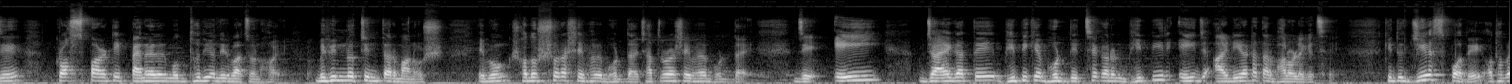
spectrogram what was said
যে ক্রস পার্টি প্যানেলের মধ্য দিয়ে নির্বাচন হয়। বিভিন্ন চিন্তার মানুষ এবং সদস্যরা সেইভাবে ভোট দেয়, ছাত্ররা সেইভাবে ভোট দেয় যে এই জায়গাতে ভিপিকে ভোট দিচ্ছে কারণ ভিপির এই যে আইডিয়াটা তার ভালো লেগেছে। কিন্তু জিএস পদে অথবা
